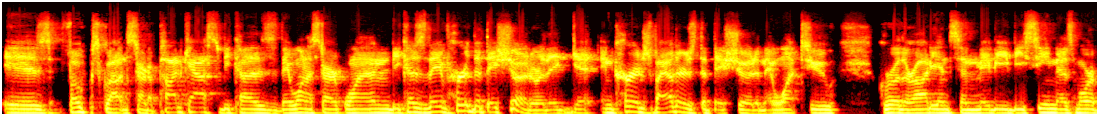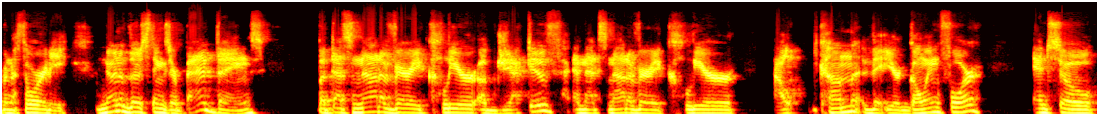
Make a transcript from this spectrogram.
is folks go out and start a podcast because they want to start one because they've heard that they should or they get encouraged by others that they should and they want to grow their audience and maybe be seen as more of an authority. None of those things are bad things but that's not a very clear objective and that's not a very clear outcome that you're going for. And so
